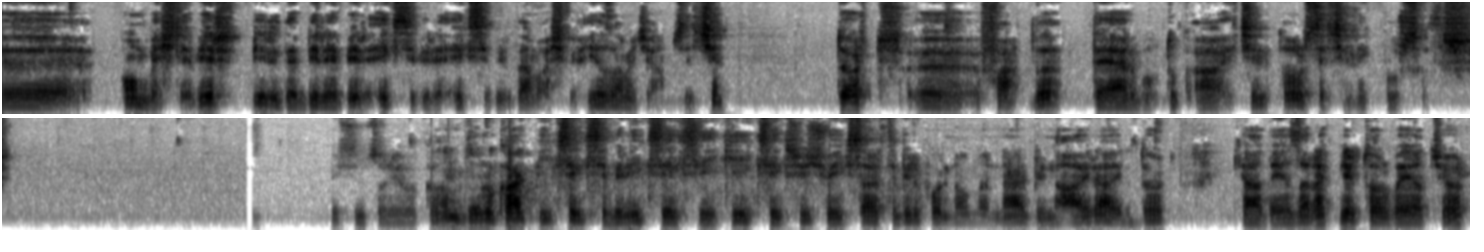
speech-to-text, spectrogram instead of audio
e, 15 ile 1, biri de 1'e 1, eksi 1'e eksi 1'den başka yazamayacağımız için 4 e, farklı değer bulduk A için. Doğru seçenek Bursa'dır. Üçüncü soruya bakalım. Doruk Alp x eksi 1, x eksi 2, x eksi 3 ve x artı 1 polinomların her birini ayrı ayrı 4 kağıda yazarak bir torbaya atıyor.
